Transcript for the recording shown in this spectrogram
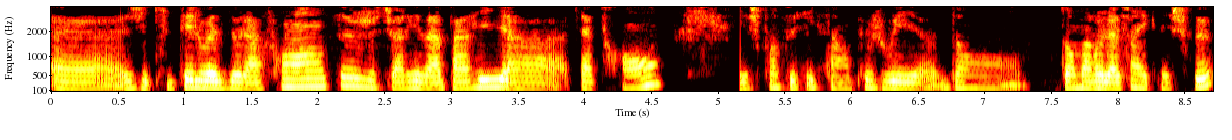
Euh, j'ai quitté l'ouest de la France. Je suis arrivée à Paris à 4 ans. Et je pense aussi que ça a un peu joué euh, dans, dans ma relation avec mes cheveux.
